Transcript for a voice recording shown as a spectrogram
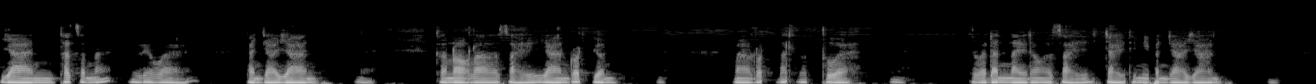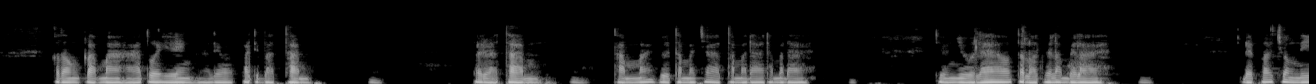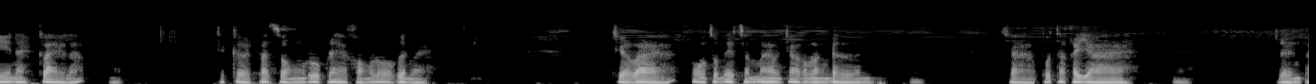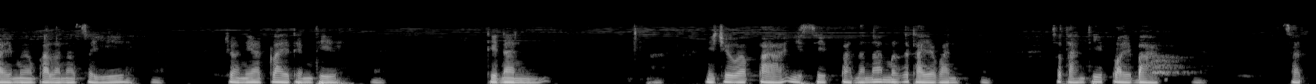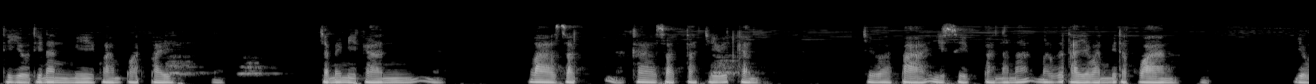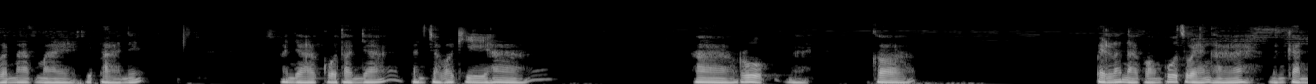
ญาณทัศนะเรียกว่าปัญญายาณ ข้างนอกเราใส่ยานรถยนต์ มารถบัสรถทัวร์แต่ว่าด้านในต้องอาศัยใจที่มีปัญญายาณก็ต้องกลับมาหาตัวเองเรียกว่าปฏิบัติธรรมปฏิบัติธรรมธรรมะคือธรรมชาติธรรมดาธรรมดาจึงอยู่แล้วตลอดเวลาเวลาโดยเพราะช่วงนี้นะใกล้แล้วจะเกิดประสงค์รูปแรกของโลกขึ้นมา เชื่อว่าองค์สมเด็จสัมมาเจ้ากำลังเดิน จากพุทธคยา เดินไปเมืองพาราณสีช่วงนี้ใกล้เต็มทีที่นั่นมีชื่อว่าป่าอิสิปัตนาเมืองไทยวัน สถานที่ปล่อยบาปสัตว์ที่อยู่ที่นั่นมีความปลอดภัย จะไม่มีการล่าสัตว์ฆ่าสัตว์ตัดชีวิตกัน ชื่อว่าป่าอิสิปปานะมฤคทายวันมิตรควาง อยู่กันมากมายที่ป่านี้อัญญาโกตัญญะปัญจวัคคีห้าห้ารูปนะก็เป็นลักษณะของผู้แสวงหาเหมือนกัน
